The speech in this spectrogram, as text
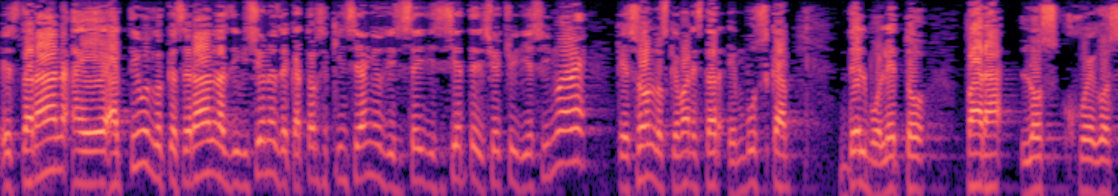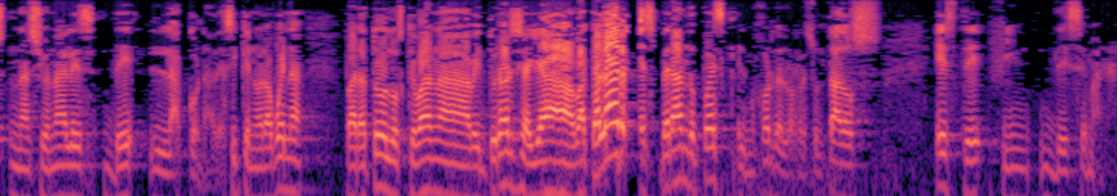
estarán eh, activos lo que serán las divisiones de 14, 15 años, 16, 17, 18 y 19, que son los que van a estar en busca del boleto para los Juegos Nacionales de la CONADE. Así que enhorabuena para todos los que van a aventurarse allá a Bacalar, esperando pues el mejor de los resultados este fin de semana.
